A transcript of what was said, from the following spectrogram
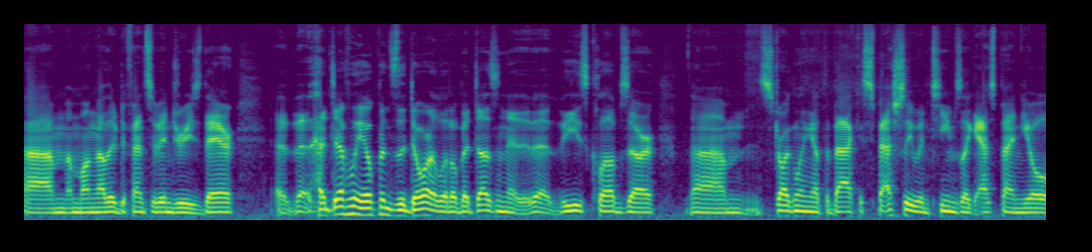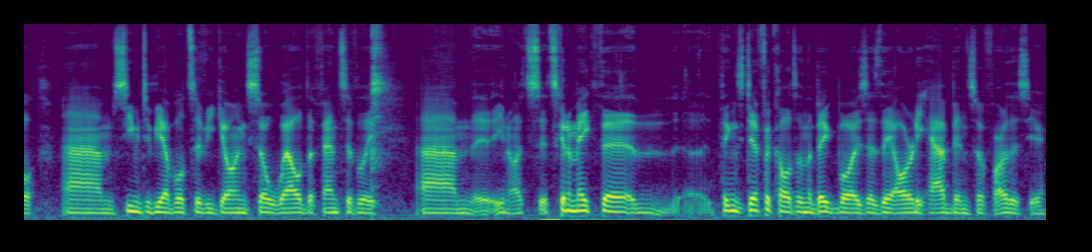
um, among other defensive injuries there. Uh, that, that, definitely opens the door a little bit, doesn't it? That these clubs are um, struggling at the back, especially when teams like Espanyol um, seem to be able to be going so well defensively. Um, you know, it's it's going to make the uh, things difficult on the big boys as they already have been so far this year.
